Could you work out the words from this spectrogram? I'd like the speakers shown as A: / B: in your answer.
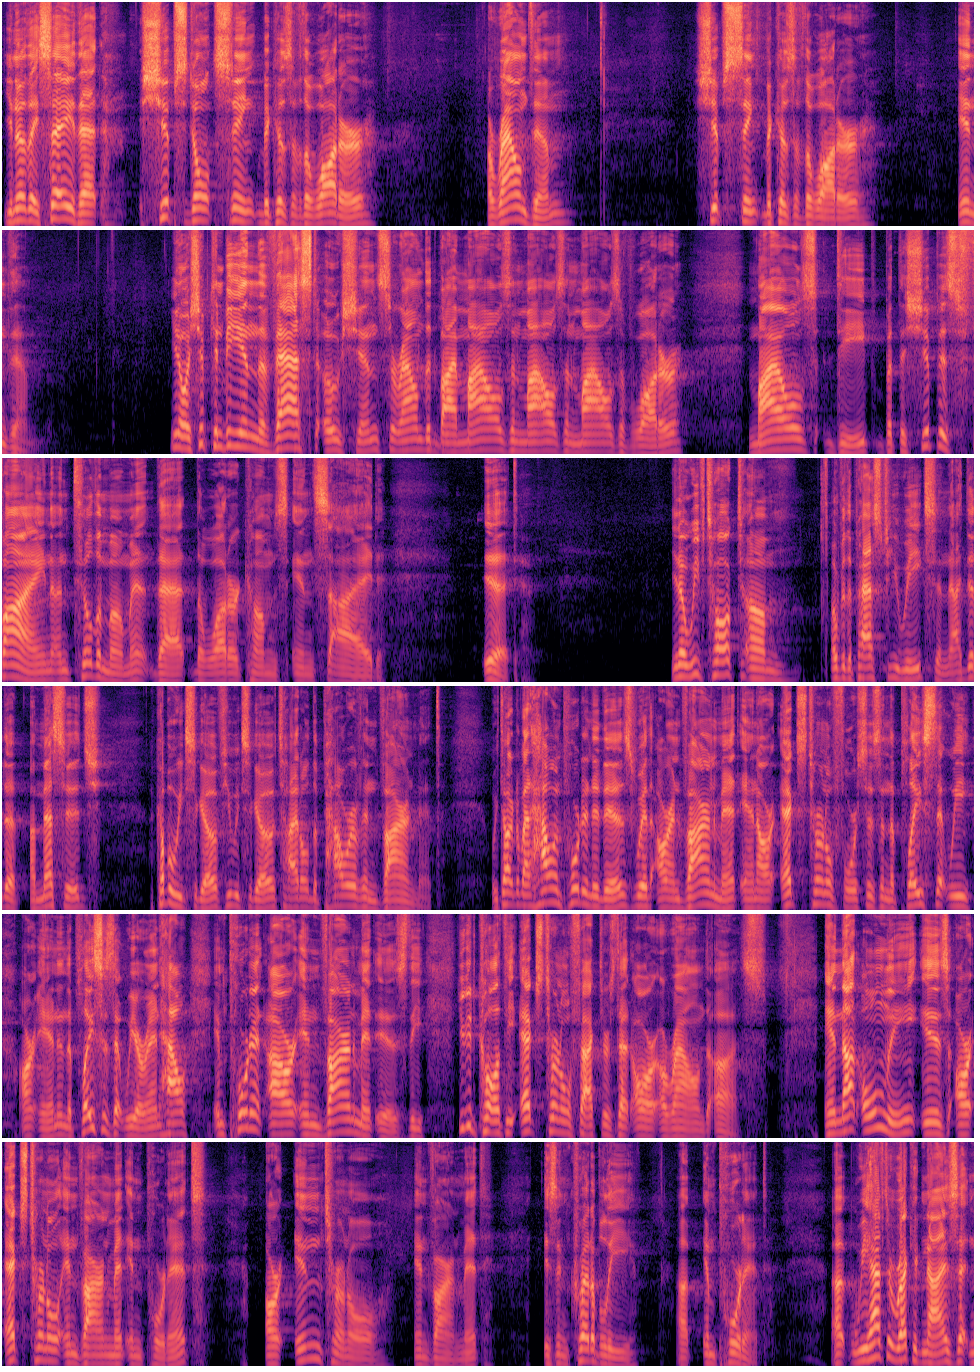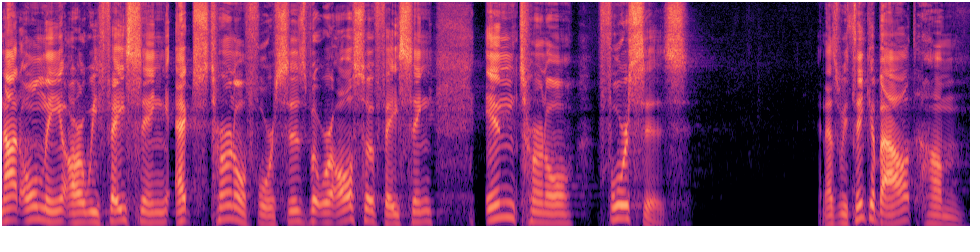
A: You know, they say that ships don't sink because of the water around them, ships sink because of the water in them. You know, a ship can be in the vast ocean surrounded by miles and miles and miles of water, miles deep, but the ship is fine until the moment that the water comes inside it. You know, we've talked um, over the past few weeks, and I did a, a message a couple weeks ago, a few weeks ago, titled The Power of Environment. We talked about how important it is with our environment and our external forces and the place that we are in and the places that we are in, how important our environment is. The, you could call it the external factors that are around us. And not only is our external environment important, our internal environment is incredibly uh, important. Uh, we have to recognize that not only are we facing external forces, but we're also facing internal forces. And as we think about um,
